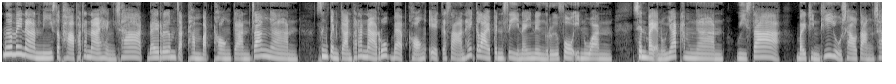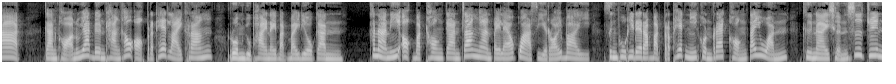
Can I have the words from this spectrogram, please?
เมื่อไม่นานนี้สภาพัฒนาแห่งชาติได้เริ่มจัดทำบัตรทองการจ้างงาน ซึ่งเป็นการพัฒนารูปแบบของเอกสารให้กลายเป็น 4 ใน 1 หรือ 4 in 1 เช่นใบอนุญาตทำงาน วีซ่า ใบถิ่นที่อยู่ชาวต่างชาติ การขออนุญาตเดินทางเข้าออกประเทศหลายครั้ง รวมอยู่ภายในบัตรใบเดียวกัน ขณะนี้ออกบัตรทองการจ้างงานไปแล้วกว่า 400 ใบ ซึ่งผู้ที่ได้รับบัตรประเภทนี้คนแรกของไต้หวัน คือนายเฉินซื่อจิ้น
